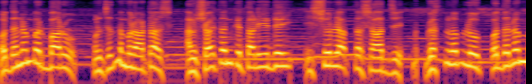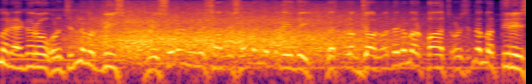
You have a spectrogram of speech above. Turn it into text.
অধ্যায় নম্বর বারো অনুচ্ছেদ নম্বর আঠাশ আমি শয়তানকে তাড়িয়ে দেই ঈশ্বরের আত্মার সাহায্যে গসপুল অফ লোক অধ্যায় নম্বর এগারো অনুচ্ছেদ নম্বর বিশ আমি ঈশ্বরের সাহায্যে শয়তানকে তাড়িয়ে দেই গসপুল অফ জন অধ্যায় নম্বর পাঁচ অনুচ্ছেদ নম্বর তিরিশ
